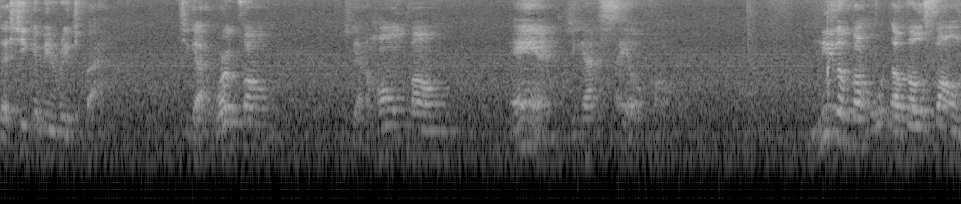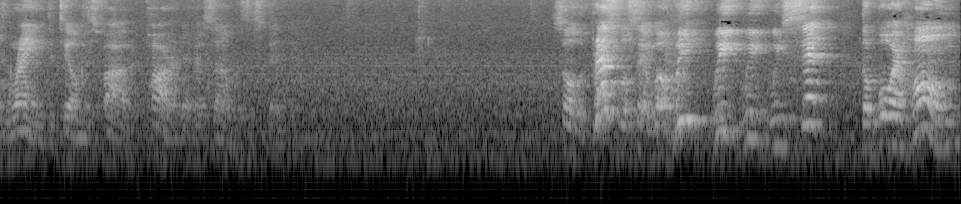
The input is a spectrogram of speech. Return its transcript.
that she can be reached by. She got a work phone, she got a home phone, and she got a cell phone. Neither of those phones rang to tell Miss Potter that her son was suspended. So the principal said, well, we, we, we, we sent the boy home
